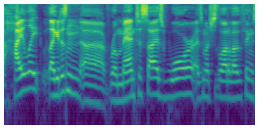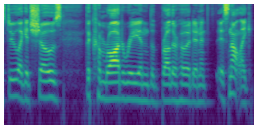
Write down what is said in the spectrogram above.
highlight like it doesn't uh, romanticize war as much as a lot of other things do. Like it shows the camaraderie and the brotherhood and it, it's not like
